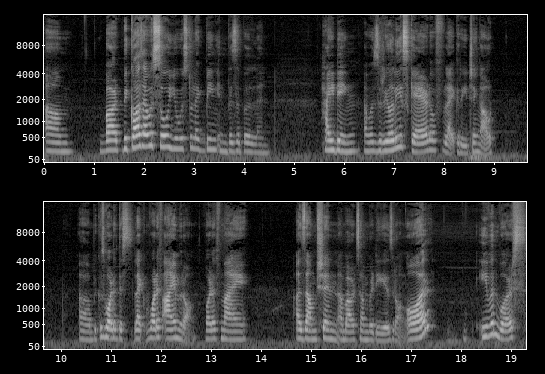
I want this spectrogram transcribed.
Um, but because i was so used to like being invisible and hiding. I was really scared of like reaching out uh, because what if this like what if i am wrong? What if my assumption about somebody is wrong? Or even worse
